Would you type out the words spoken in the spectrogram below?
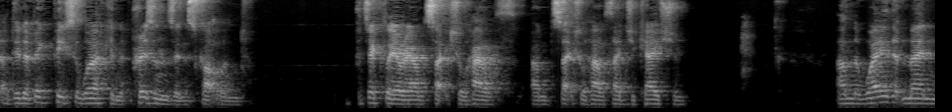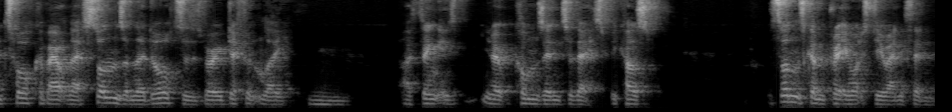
I did a big piece of work in the prisons in Scotland, particularly around sexual health and sexual health education. And the way that men talk about their sons and their daughters very differently, mm. I think, is you know comes into this because sons can pretty much do anything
